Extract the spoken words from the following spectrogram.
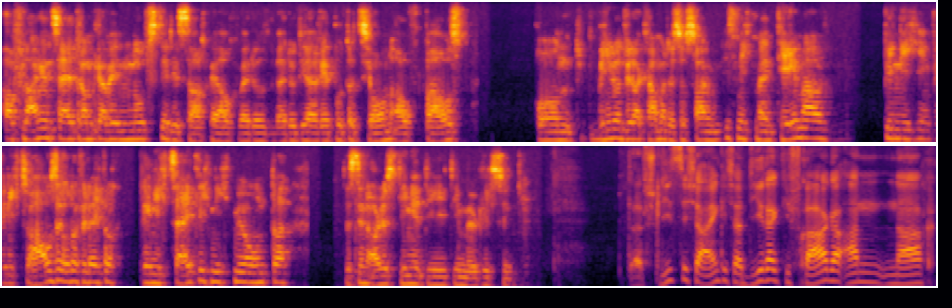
auf langen Zeitraum, glaube ich, nutzt dir die Sache auch, weil du, weil du dir eine Reputation aufbaust. Und hin und wieder kann man das so sagen, ist nicht mein Thema, bin ich irgendwie nicht zu Hause oder vielleicht auch bringe ich zeitlich nicht mehr unter. Das sind alles Dinge, die, die möglich sind da schließt sich ja eigentlich ja direkt die Frage an nach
